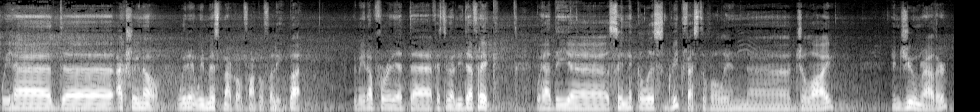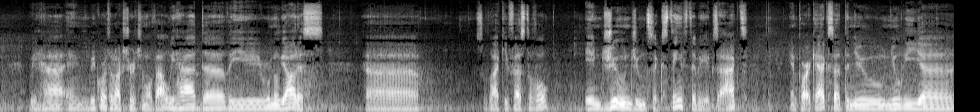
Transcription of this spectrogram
We had, uh, actually no, we didn't, we missed Marco Francophonie, but we made up for it at uh, Festival Nuit d'Afrique. We had the uh, St. Nicholas Greek Festival in uh, July, in June rather. We had in Greek Orthodox Church in Laval. We had uh, the Roumeliotis uh, Souvlaki Festival in June, June 16th to be exact, in Park X at the new newly uh,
